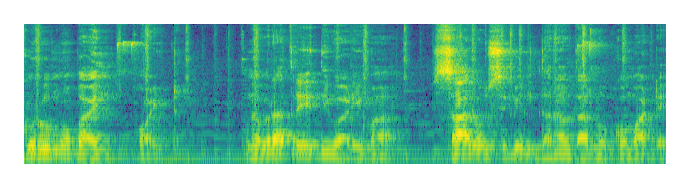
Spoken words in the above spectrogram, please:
ગુરુ મોબાઈલ પોઈન્ટ. નવરાત્રિ દિવાળીમાં સારું સિબિલ ધરાવતા લોકો માટે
